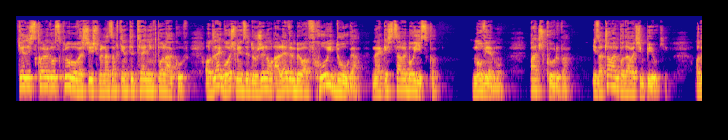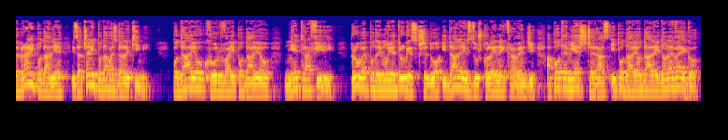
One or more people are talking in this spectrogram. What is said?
Kiedyś z kolegą z klubu weszliśmy na zamknięty trening Polaków. Odległość między drużyną a lewym była w chuj długa, na jakieś całe boisko. Mówię mu, patrz kurwa. I zacząłem podawać im piłki. Odebrali podanie i zaczęli podawać dalekimi. Podają kurwa i podają, nie trafili. Próbę podejmuje drugie skrzydło i dalej wzdłuż kolejnej krawędzi, a potem jeszcze raz i podają dalej do lewego.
